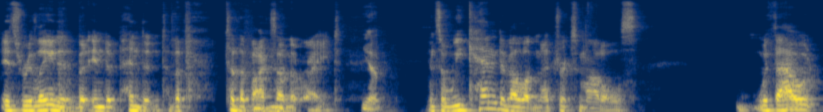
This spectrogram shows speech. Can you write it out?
it's related but independent to the to the box mm-hmm. on the right. Yep, and so we can develop metrics models without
